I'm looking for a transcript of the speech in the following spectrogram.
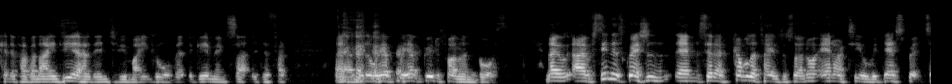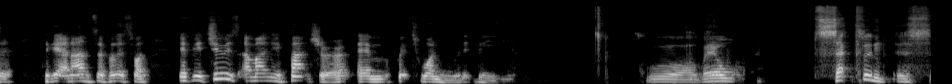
kind of have an idea how the interview might go, but the gaming's slightly different. Um, you know, we have we have good fun on both. Now I've seen this question um, said a couple of times, so I know NRT will be desperate to to get an answer for this one. If you choose a manufacturer, um, which one would it be? Oh, well, Citroen is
